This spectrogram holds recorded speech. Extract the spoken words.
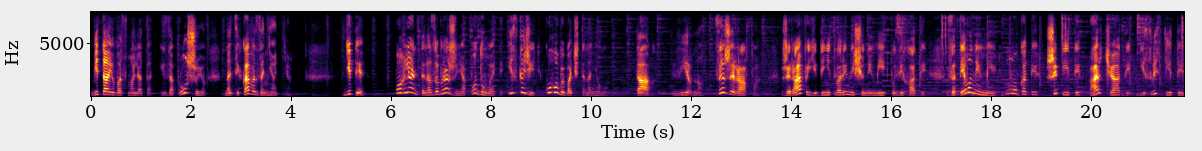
Вітаю вас, малята, і запрошую на цікаве заняття. Діти, погляньте на зображення, подумайте і скажіть, кого ви бачите на ньому? Так, вірно, це жирафа. Жирафи єдині тварини, що не вміють позіхати. Зате вони вміють мукати, шипіти, гарчати і свистіти.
